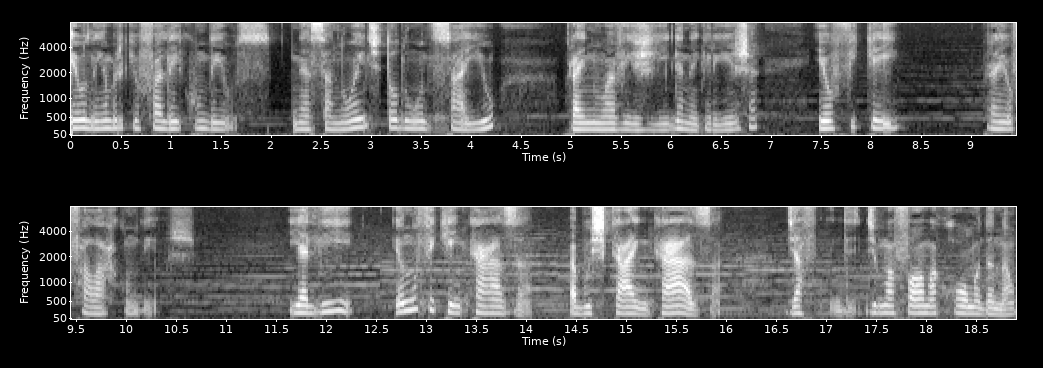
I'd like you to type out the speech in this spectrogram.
eu lembro que eu falei com Deus. Nessa noite todo mundo saiu para ir numa vigília na igreja. Eu fiquei para eu falar com Deus. E ali eu não fiquei em casa a buscar em casa de, de uma forma cômoda, não.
